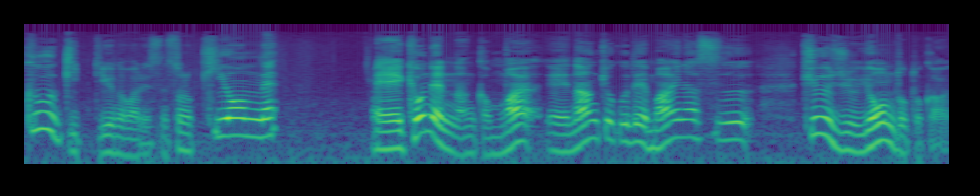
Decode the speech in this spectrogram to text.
空気っていうのはですね、その気温ね、えー、去年なんかも、えー、南極でマイナス94度とか、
